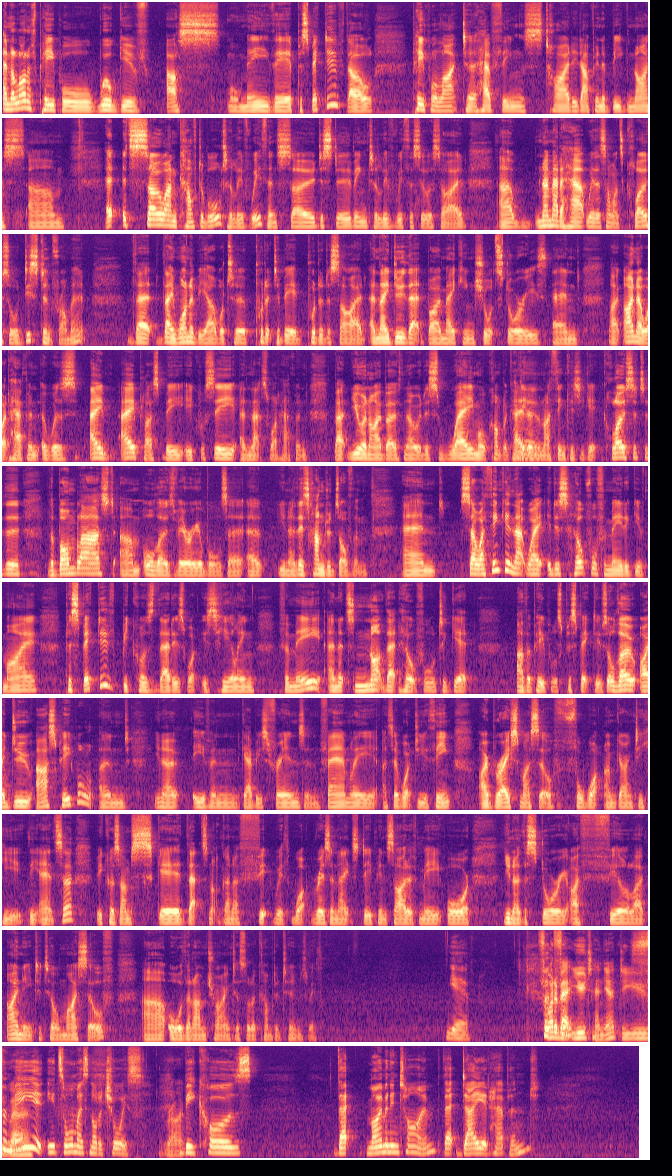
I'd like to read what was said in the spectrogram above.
and a lot of people will give us or me their perspective. They'll people like to have things tidied up in a big, nice. Um, it's so uncomfortable to live with and so disturbing to live with the suicide, uh, no matter how whether someone's close or distant from it, that they want to be able to put it to bed, put it aside, and they do that by making short stories and like I know what happened. It was a a plus b equals c, and that's what happened. But you and I both know it is way more complicated. Yeah. And I think as you get closer to the the bomb blast, um, all those variables are, are, you know, there's hundreds of them, and so I think in that way it is helpful for me to give my perspective because that is what is healing for me, and it's not that helpful to get other people's perspectives. Although I do ask people, and you know, even Gabby's friends and family, I said, What do you think? I brace myself for what I'm going to hear the answer because I'm scared that's not going to fit with what resonates deep inside of me or, you know, the story I feel like I need to tell myself uh, or that I'm trying to sort of come to terms with. Yeah. For, what about for, you, Tanya? Do you? For uh, me, it, it's almost not a choice. Right. Because that moment in time, that day it happened,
